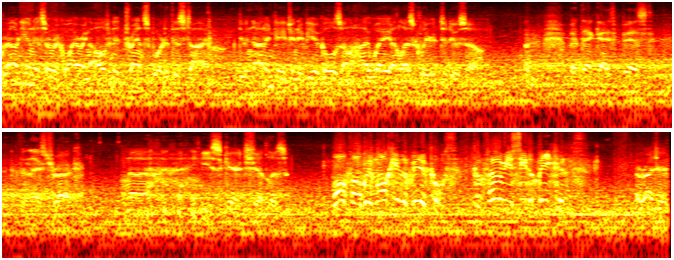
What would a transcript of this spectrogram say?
Ground units are requiring alternate transport at this time. Do not engage any vehicles on the highway unless cleared to do so. but that guy's pissed. It's a nice truck. Nah, he's scared shitless. Wildfire, we're marking the vehicles. Confirm you see the beacons. Roger,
